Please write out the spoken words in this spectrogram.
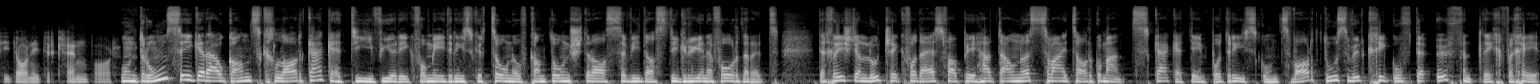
sind da nicht erkennbar. Und darum sind er auch ganz klar gegen die Einführung von mehr 30er-Zonen auf Kantonsstrassen, wie das die Grünen fordern. Der Christian Lutschek von der SVP hat auch noch ein zweites Argument gegen Tempo 30, und zwar die Auswirkung auf den öffentlichen Verkehr.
